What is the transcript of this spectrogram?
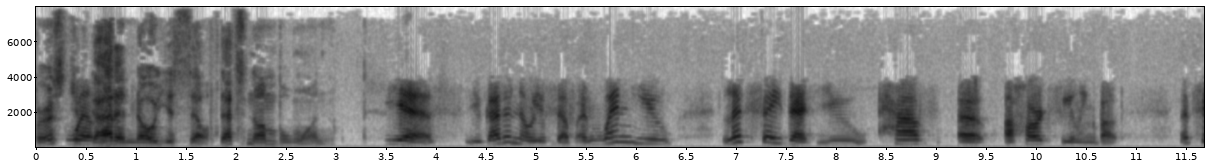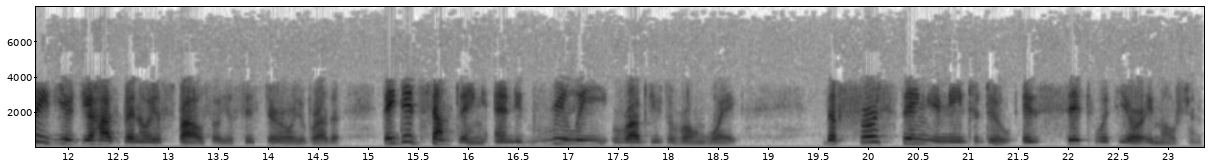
First, you Well- gotta know yourself. That's number one. Yes, you've got to know yourself. And when you, let's say that you have a, hard feeling about, let's say your your husband or your spouse or your sister or your brother, they did something and it really rubbed you the wrong way. The first thing you need to do is sit with your emotions.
